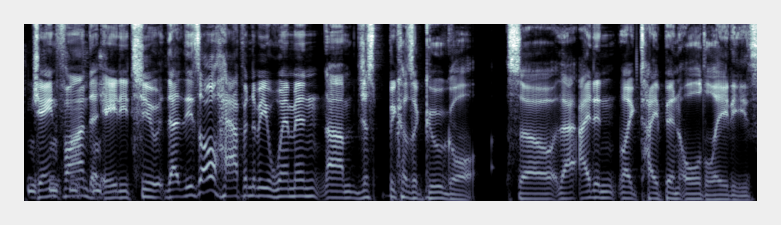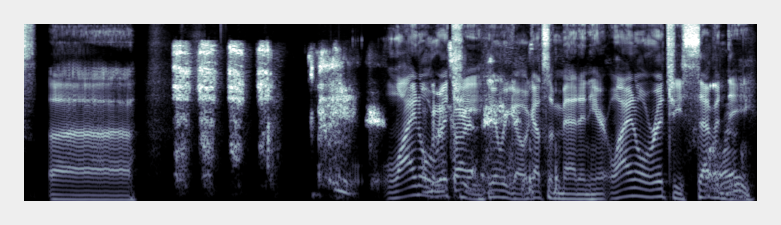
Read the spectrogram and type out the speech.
Jane Fonda, 82. That these all happen to be women, um, just because of Google. So that I didn't like type in old ladies. Uh, Lionel Richie. Here we go. We got some men in here. Lionel Richie, 70.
